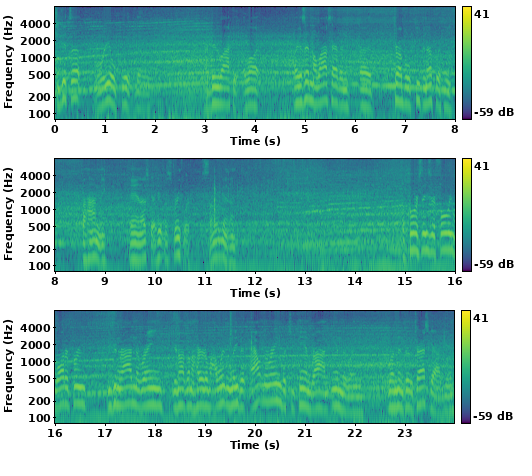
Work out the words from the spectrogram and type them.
She gets up real quick though. I do like it a lot like I said, my wife's having uh, trouble keeping up with me behind me. And I just got hit with a sprinkler. Son of a gun. Of course, these are fully waterproof. You can ride in the rain. You're not going to hurt them. I wouldn't leave it out in the rain, but you can ride in the rain. Running into the trash guy again.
